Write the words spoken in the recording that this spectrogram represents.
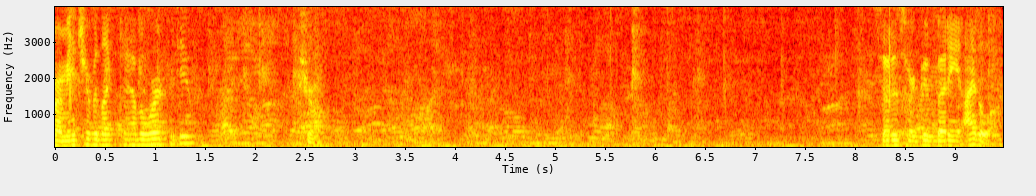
Karametra would like to have a word with you. Sure. So does her good buddy Eidolon.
